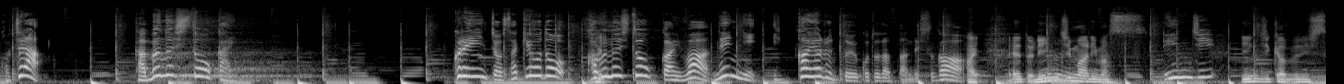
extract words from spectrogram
こちら。株主総会。これ委員長先ほど株主総会は年に1回あるということだったんですが、はい、えー、と臨時もあります。臨時？臨時株主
